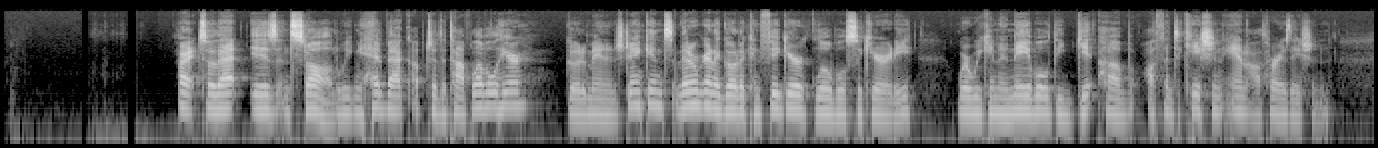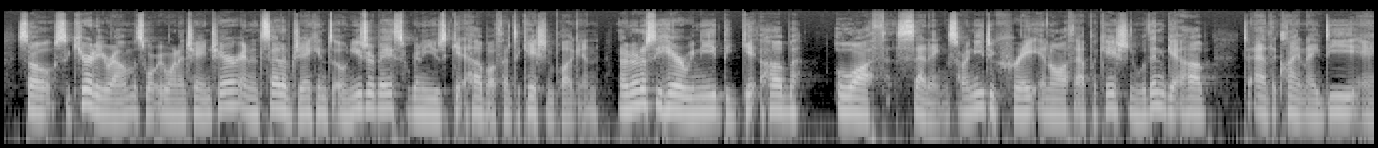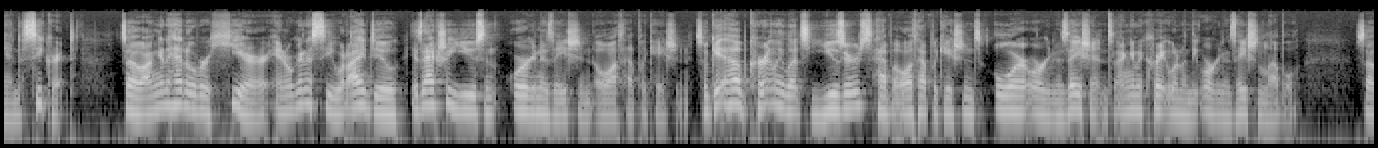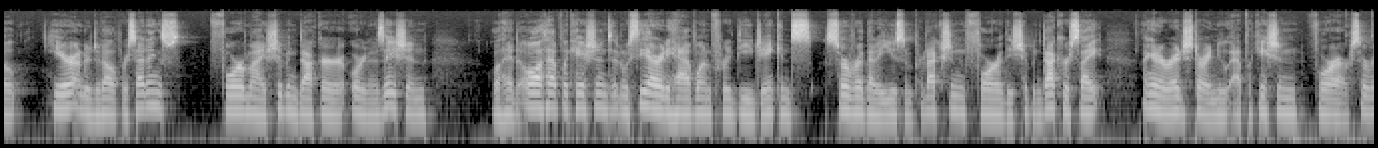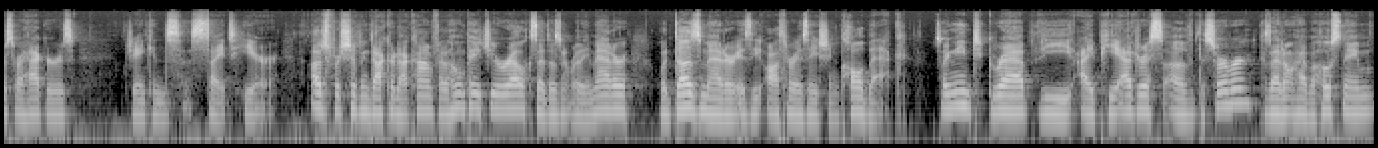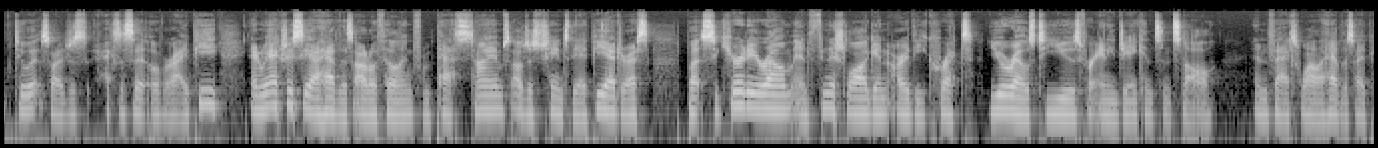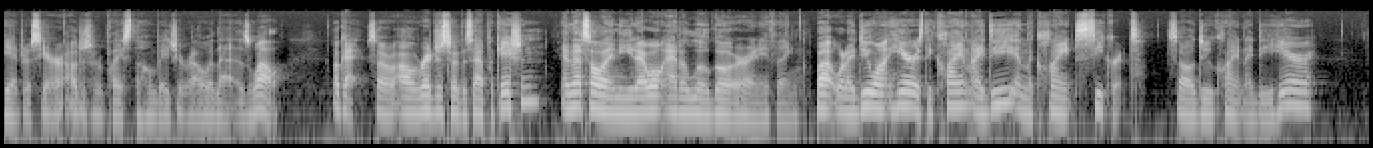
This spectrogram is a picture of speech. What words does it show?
All right, so that is installed. We can head back up to the top level here, go to Manage Jenkins, then we're going to go to Configure Global Security, where we can enable the GitHub authentication and authorization. So security realm is what we want to change here, and instead of Jenkins' own user base, we're going to use GitHub authentication plugin. Now notice here we need the GitHub OAuth settings. So I need to create an auth application within GitHub to add the client ID and secret. So I'm going to head over here and we're going to see what I do is actually use an organization OAuth application. So GitHub currently lets users have OAuth applications or organizations. I'm going to create one on the organization level. So here under developer settings for my shipping Docker organization, we'll head to OAuth applications and we see I already have one for the Jenkins server that I use in production for the shipping Docker site. I'm going to register a new application for our Servers for Hackers Jenkins site here. I'll just put shippingdocker.com for the homepage URL because that doesn't really matter. What does matter is the authorization callback. So I need to grab the IP address of the server because I don't have a host name to it, so I just access it over IP. And we actually see I have this autofilling from past times. I'll just change the IP address, but security realm and finish login are the correct URLs to use for any Jenkins install. In fact, while I have this IP address here, I'll just replace the homepage URL with that as well. Okay, so I'll register this application, and that's all I need. I won't add a logo or anything. But what I do want here is the client ID and the client secret. So I'll do client ID here,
